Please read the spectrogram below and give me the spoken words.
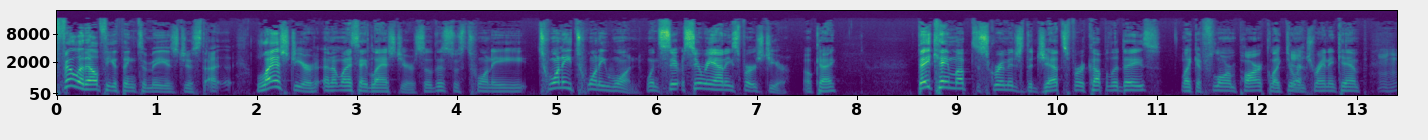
Philadelphia thing to me is just uh, last year, and when I say last year, so this was 20, 2021, when Sir- Sirianni's first year, okay? They came up to scrimmage the Jets for a couple of days, like at Florham Park, like during Yeah. training camp. Mm-hmm.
